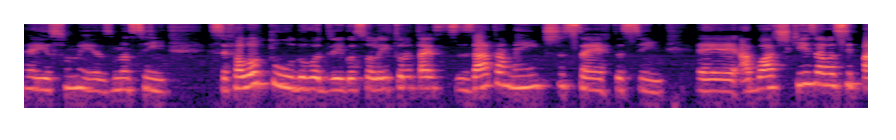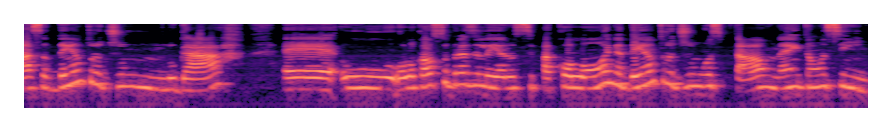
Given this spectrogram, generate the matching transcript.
É isso mesmo, assim, você falou tudo, Rodrigo, a sua leitura está exatamente certa, assim, é, a Boate Kiss, ela se passa dentro de um lugar, é, o Holocausto Brasileiro se a colônia dentro de um hospital, né, então, assim,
